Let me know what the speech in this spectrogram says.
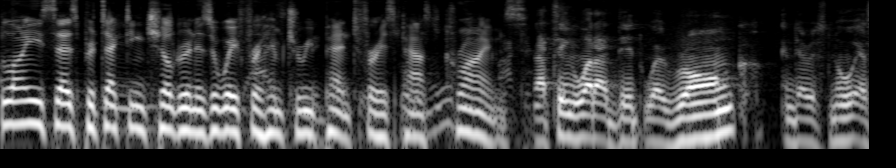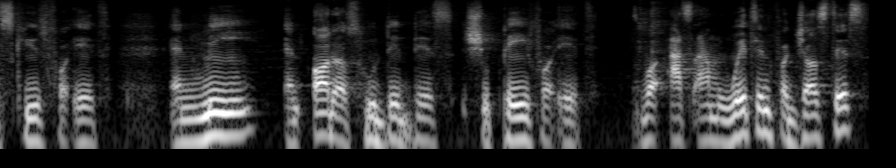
Blahyi says protecting children is a way for him to repent for his past crimes. I think what I did was wrong, and there is no excuse for it. And me and others who did this should pay for it. But as I'm waiting for justice,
